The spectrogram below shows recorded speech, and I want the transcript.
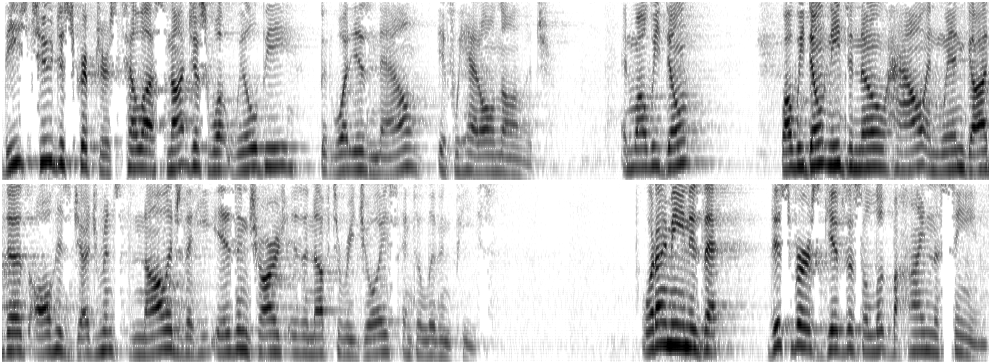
These two descriptors tell us not just what will be, but what is now if we had all knowledge. And while we don't while we don't need to know how and when God does all his judgments, the knowledge that he is in charge is enough to rejoice and to live in peace. What I mean is that this verse gives us a look behind the scenes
